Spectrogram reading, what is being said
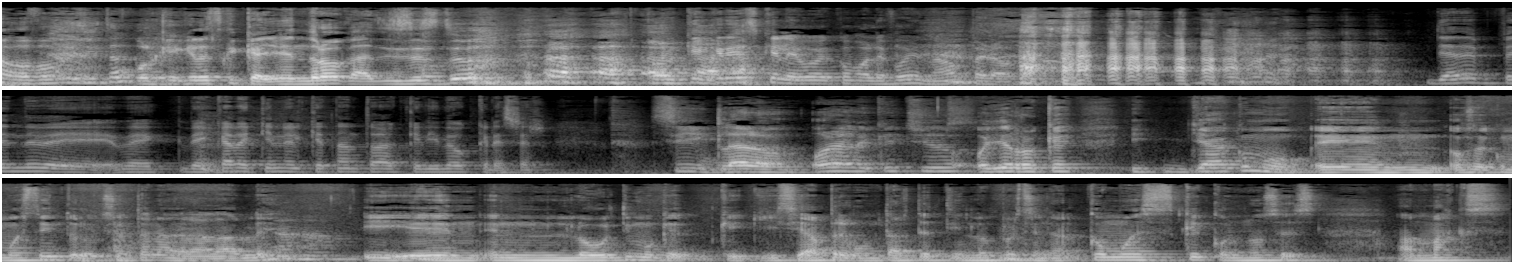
O, o pobrecito. ¿Por qué crees que cayó en drogas, dices tú? ¿Por qué crees que le fue como le fue? No, pero ya depende de, de, de cada quien el que tanto ha querido crecer. Sí, claro. Órale, qué chido. Oye, Roque, y ya como en, o sea, como esta introducción tan agradable Ajá. y en, en lo último que, que quisiera preguntarte a ti en lo personal, ¿cómo es que conoces a Max?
